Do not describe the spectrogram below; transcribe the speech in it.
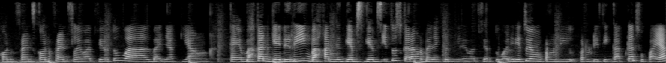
conference-conference lewat virtual, banyak yang kayak bahkan gathering, bahkan nge-games-games itu sekarang banyak lebih lewat virtual. Jadi itu yang perlu di, perlu ditingkatkan supaya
